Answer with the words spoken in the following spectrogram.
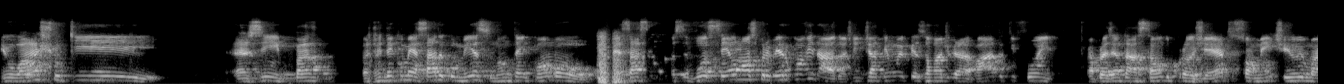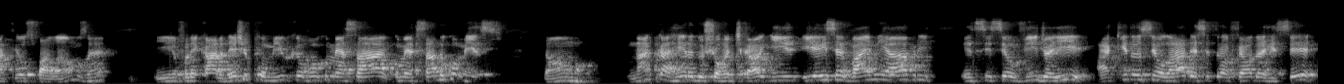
eu acho que, assim, a gente tem que começar do começo, não tem como começar. Você é o nosso primeiro convidado. A gente já tem um episódio gravado que foi apresentação do projeto, somente eu e o Matheus falamos, né? E eu falei, cara, deixa comigo que eu vou começar, começar do começo. Então, na carreira do show radical, e, e aí você vai e me abre esse seu vídeo aí, aqui do seu lado, esse troféu da RC,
